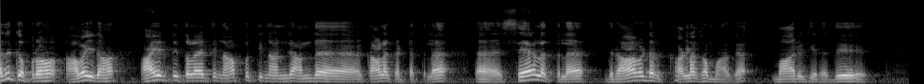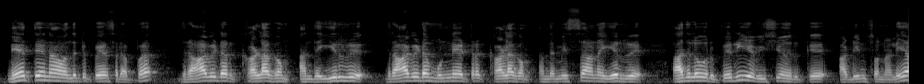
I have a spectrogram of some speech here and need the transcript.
அதுக்கப்புறம் அவை தான் ஆயிரத்தி தொள்ளாயிரத்தி நாற்பத்தி நான்கு அந்த காலகட்டத்தில் சேலத்தில் திராவிடர் கழகமாக மாறுகிறது. நேற்றே நான் வந்துட்டு பேசுகிறப்ப திராவிடர் கழகம் அந்த இரு திராவிட முன்னேற்ற கழகம் அந்த மிஸ் ஆன இரு அதில் ஒரு பெரிய விஷயம் இருக்குது அப்படின்னு சொன்னாலேயே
